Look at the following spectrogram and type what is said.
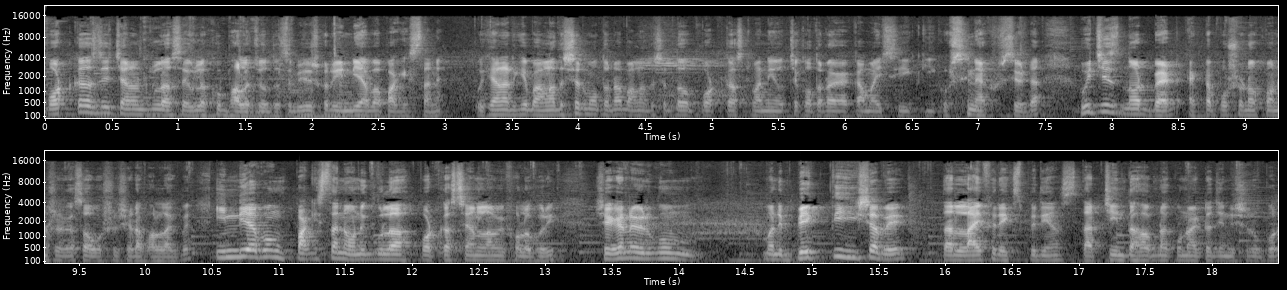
পডকাস্ট যে চ্যানেলগুলো আছে, এগুলো খুব ভালো চলতেছে, বিশেষ করে ইন্ডিয়া বা পাকিস্তানে ওইখানে আর কি বাংলাদেশের মতো না, বাংলাদেশে তো পডকাস্ট মানে হচ্ছে কত টাকা কামাইছি, কি করছি, না করছি এটা হুইচ ইজ নট ব্যাড একটা পোষণ অফ মানুষের কাছে অবশ্যই সেটা ভালো লাগবে। ইন্ডিয়া এবং পাকিস্তানে অনেকগুলো পডকাস্ট চ্যানেল আমি ফলো করি। সেখানে এরকম মানে ব্যক্তি হিসাবে তার লাইফের এক্সপিরিয়েন্স তার চিন্তা ভাবনা কোনো একটা জিনিসের উপর,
